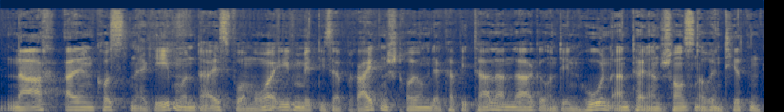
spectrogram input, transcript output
nach allen Kosten ergeben. Und da ist Formor eben mit dieser breiten Streuung der Kapitalanlage und den hohen Anteil an chancenorientierten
